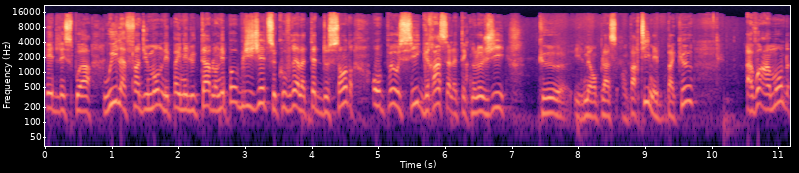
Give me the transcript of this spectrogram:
et de l'espoir. Oui, la fin du monde n'est pas inéluctable. On n'est pas obligé de se couvrir la tête de cendre. On peut aussi, grâce à la technologie qu'il met en place en partie, mais pas que, avoir un monde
